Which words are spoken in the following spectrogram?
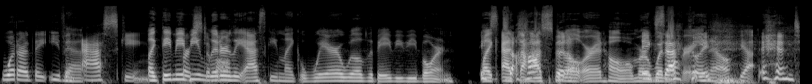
what are they even Yep. asking Like they may be literally asking, like, where will the baby be born? Like at the the hospital. hospital. or at home or whatever. You know? Yeah. and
